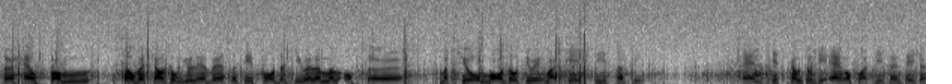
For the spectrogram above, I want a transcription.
the help from Southwest Jiaotong University for the development of the material model during my PhD study. And this comes to the end of my presentation.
